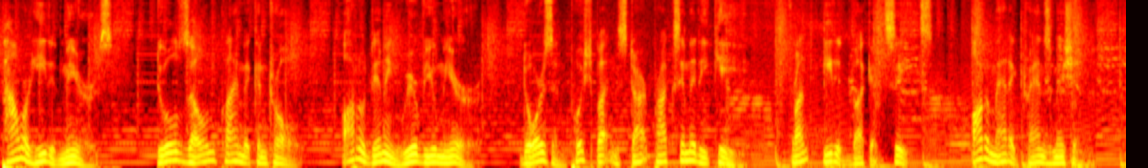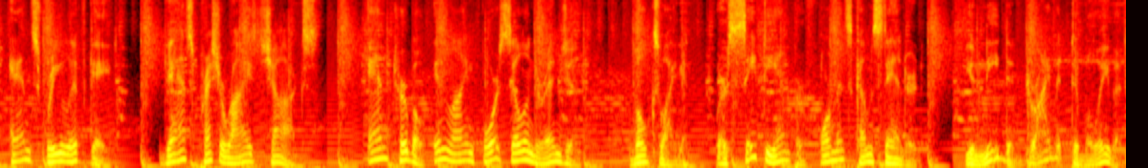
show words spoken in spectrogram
power heated mirrors, dual zone climate control, auto dimming rear view mirror, doors and push button start proximity key, front heated bucket seats, automatic transmission, hands-free liftgate, gas pressurized shocks, and turbo inline four-cylinder engine. Volkswagen, where safety and performance come standard. You need to drive it to believe it.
